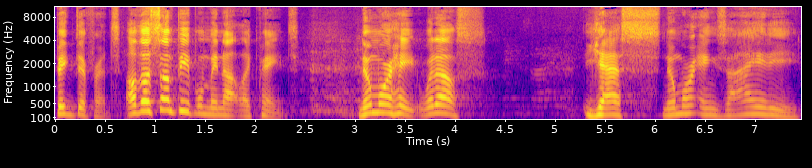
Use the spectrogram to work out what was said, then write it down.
big difference. Although some people may not like paint. No more hate. What else? Anxiety. Yes, no more anxiety.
